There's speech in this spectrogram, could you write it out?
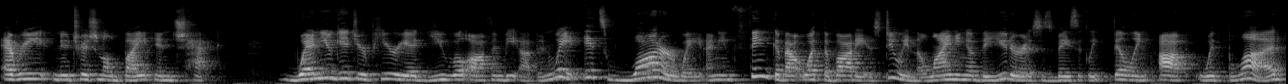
every nutritional bite in check. When you get your period, you will often be up in weight. It's water weight. I mean, think about what the body is doing. The lining of the uterus is basically filling up with blood.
